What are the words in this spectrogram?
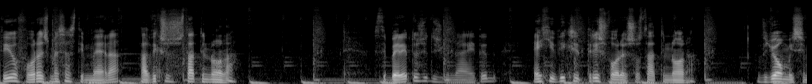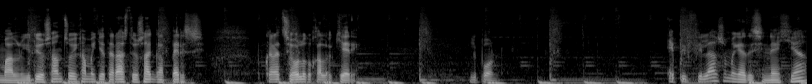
δύο φορές μέσα στη μέρα θα δείξει σωστά την ώρα. Στην περίπτωση της United έχει δείξει τρεις φορές σωστά την ώρα. Δυόμιση μάλλον, γιατί ο Σάντσο είχαμε και τεράστιο σάγκα πέρσι που κράτησε όλο το καλοκαίρι. Λοιπόν, επιφυλάσσομαι για τη συνέχεια,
